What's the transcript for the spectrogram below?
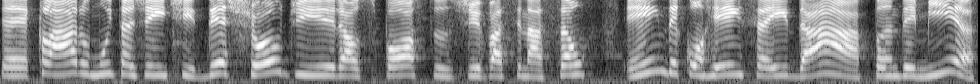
É claro, muita gente deixou de ir aos postos de vacinação em decorrência aí da pandemia,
